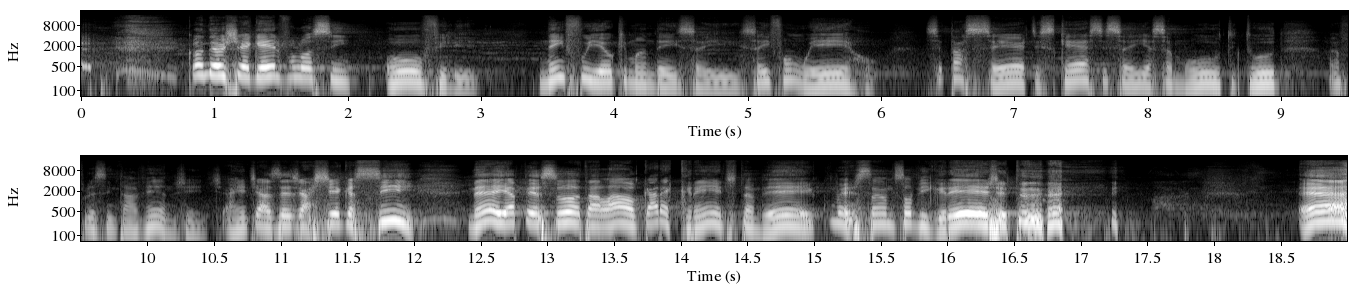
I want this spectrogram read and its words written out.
Quando eu cheguei, ele falou assim: Ô oh, Felipe, nem fui eu que mandei isso aí, isso aí foi um erro. Você está certo, esquece isso aí, essa multa e tudo. Aí eu falei assim: tá vendo, gente? A gente às vezes já chega assim, né? E a pessoa tá lá, o cara é crente também, conversando sobre igreja e tudo. É,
